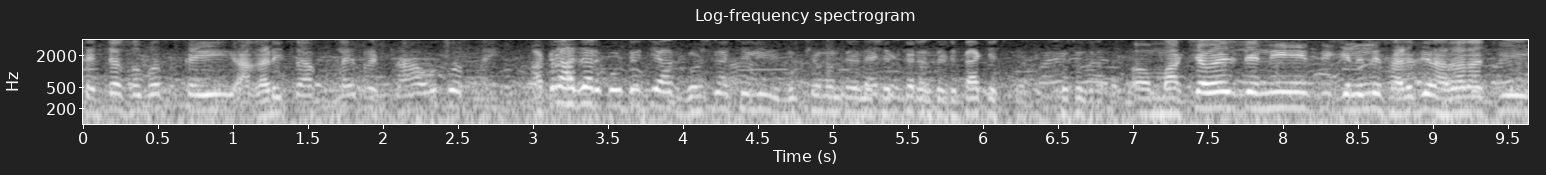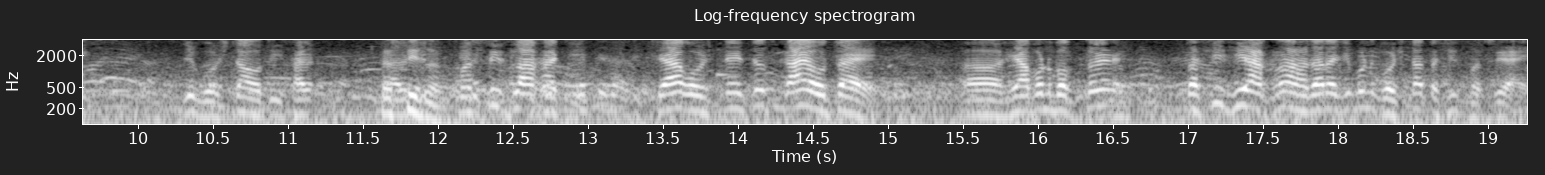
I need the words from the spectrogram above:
त्यांच्यासोबत काही आघाडीचा कुठलाही प्रश्न हा उद्भवत नाही. अकरा हजार कोटीची आज घोषणा केली मुख्यमंत्र्यांनी शेतकऱ्यांसाठी पॅकेज स्वतंत्र मागच्या वेळेस त्यांनी ती केलेली साडेतीन हजाराची जी घोषणा होती पस्तीस. पस्तीस लाखाची त्या घोषणेचंच काय होत आहे हे आपण बघतोय. तशीच ही अकरा हजाराची पण घोषणा तशीच फसवी आहे.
